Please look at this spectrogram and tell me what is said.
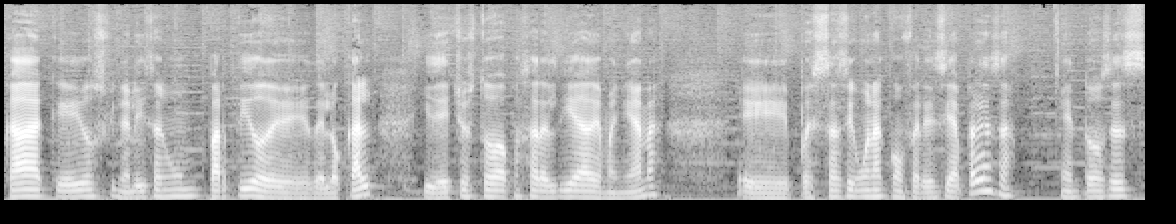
Cada que ellos finalizan un partido de, local, y de hecho esto va a pasar el día de mañana, eh, pues hacen una conferencia de prensa. Entonces,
